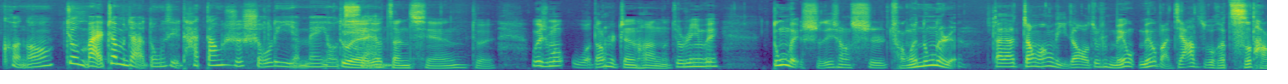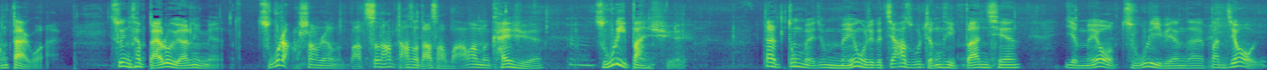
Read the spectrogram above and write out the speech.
可能就买这么点儿东西，他当时手里也没有钱对，要。攒钱。对，为什么我当时震撼呢？就是因为东北实际上是闯关东的人，大家张王李赵就是没有没有把家族和祠堂带过来，所以你看《白鹿原》里面，族长上任了，把祠堂打扫打扫，娃娃们开学，族里办学。但是东北就没有这个家族整体搬迁，也没有族里边在办教育，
